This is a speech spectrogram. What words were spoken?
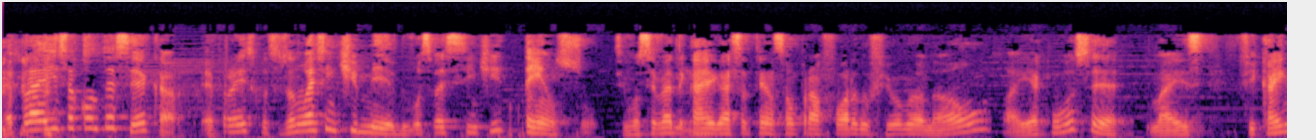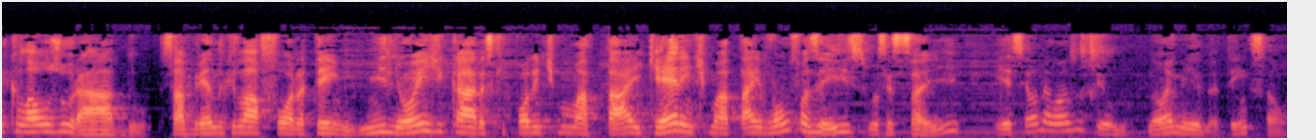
É pra isso acontecer, cara. É pra isso que você, você não vai sentir medo, você vai se sentir tenso. Se você vai carregar essa tensão pra fora do filme ou não, aí é com você. Mas ficar enclausurado, sabendo que lá fora tem milhões de caras que podem te matar e querem te matar e vão fazer isso se você sair, esse é o negócio do filme. Não é medo, é tensão.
